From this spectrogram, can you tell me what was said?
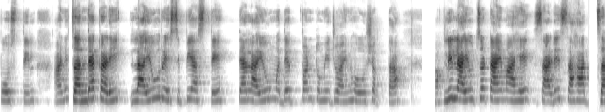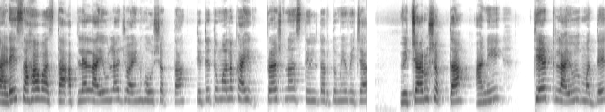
पोचतील. आणि संध्याकाळी लाईव्ह रेसिपी असते. त्या लाईव्हमध्ये पण तुम्ही जॉईन होऊ शकता. आपली लाईव्हचं टाईम आहे साडेसहा साडेसहा वाजता आपल्या लाईव्हला जॉईन होऊ शकता. तिथे तुम्हाला काही प्रश्न असतील तर तुम्ही विचार विचारू शकता. आणि थेट लाईव्हमध्ये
